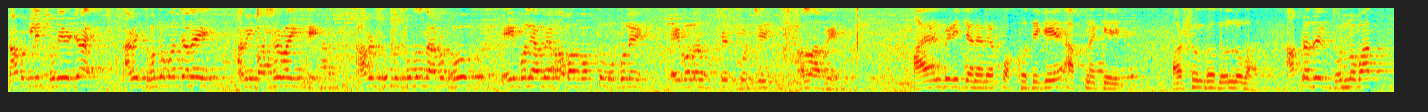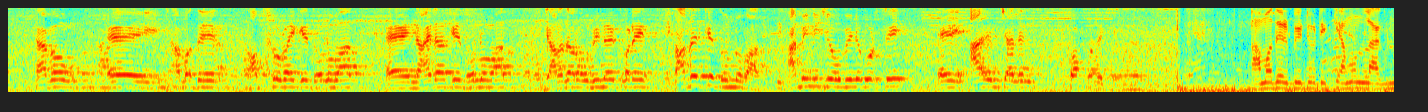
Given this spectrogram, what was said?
নাটকগুলি ছড়িয়ে যায়। আমি ধন্যবাদ জানাই আমি বাসার ভাইকে আরও সুন্দর সুন্দর নাটক হোক এই বলে আমি আমার বক্তব্য বলে এই বলে শেষ করছি। আল্লাহ হাফেজ। আইএনবিডি চ্যানেলের পক্ষ থেকে আপনাকে অসংখ্য ধন্যবাদ। আপনাদের ধন্যবাদ। এবং এই আমাদের অপসর ভাইকে ধন্যবাদ, এই নায়নাকে ধন্যবাদ, যারা যারা অভিনয় করে তাদেরকে ধন্যবাদ। আমি নিজে অভিনয় করছি এই আই এম চ্যানেল পক্ষ থেকে। আমাদের ভিডিওটি কেমন লাগল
